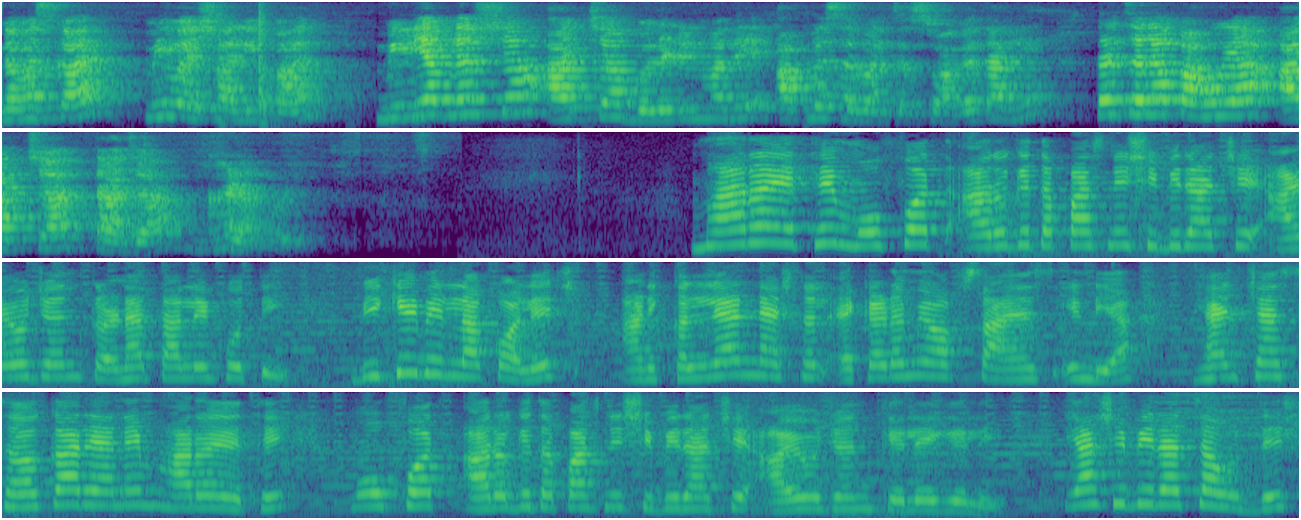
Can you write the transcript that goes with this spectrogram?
नमस्कार मी वैशाली पाल. मीडिया प्लसच्या आजच्या बुलेटिनमध्ये आपलं सर्वांचं स्वागत आहे. तर चला पाहूया आजच्या ताज्या घडामोडी. म्हारा येथे मोफत आरोग्य तपासणी शिबिराचे आयोजन करण्यात आले होते. बी के बिर्ला कॉलेज आणि Kalyan national academy of science India यांच्या सहकार्याने म्हारा येथे मोफत आरोग्य तपासणी शिबिराचे आयोजन केले गेले. या शिबिराचा उद्देश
